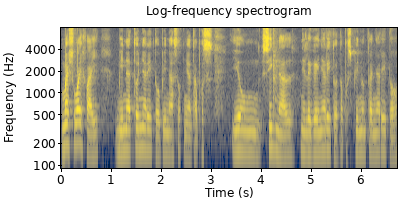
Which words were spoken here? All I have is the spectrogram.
mesh wifi binato niya rito pinasok niya tapos yung signal nilagay niya rito tapos pinunta niya rito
